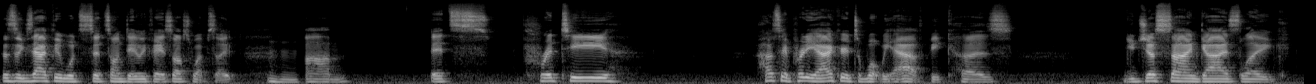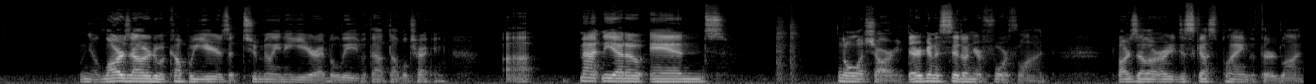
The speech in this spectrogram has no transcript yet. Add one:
This is exactly what sits on Daily Faceoff's website. Mm-hmm. Um, it's pretty. I would say pretty accurate to what we have because you just signed guys like you know Lars Eller to a couple years at two million a year, I believe, without double checking. Uh, Matt Nieto and Noel Acciari. They're gonna sit on your fourth line. Barzella already discussed playing the third line.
